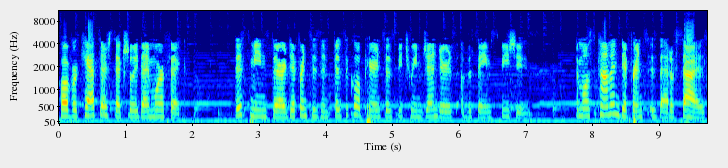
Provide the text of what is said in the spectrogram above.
However, cats are sexually dimorphic. This means there are differences in physical appearances between genders of the same species. The most common difference is that of size.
